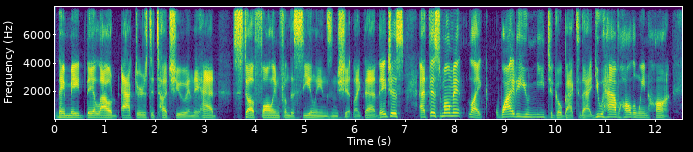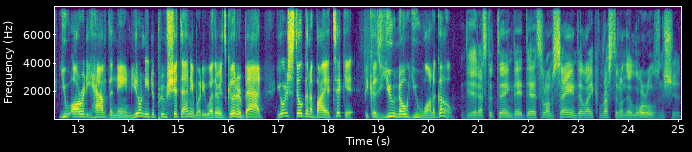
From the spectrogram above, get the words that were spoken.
they made they allowed actors to touch you, and they had stuff falling from the ceilings and shit like that. They just at this moment, like, why do you need to go back to that? You have Halloween Haunt. You already have the name. You don't need to prove shit to anybody, whether it's good or bad. You're still gonna buy a ticket because you know you want to go. Yeah, that's the thing. They that's what I'm saying. They're like resting on their laurels and shit.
